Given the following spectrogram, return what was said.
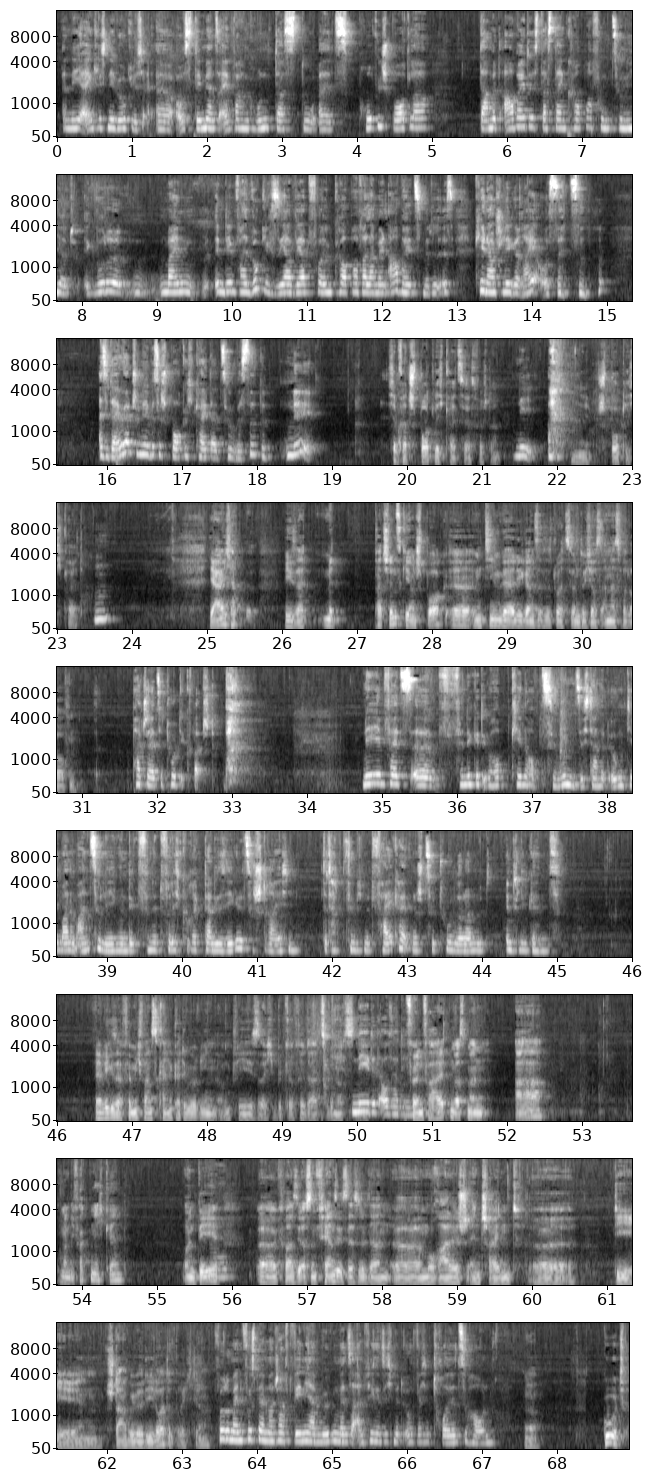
Äh, Nee, eigentlich nie wirklich. Äh, aus dem ganz einfachen Grund, dass du als Profisportler damit arbeitest, dass dein Körper funktioniert. Ich würde meinen, in dem Fall wirklich sehr wertvollen Körper, weil er mein Arbeitsmittel ist, keiner Schlägerei aussetzen. Also da gehört schon eine gewisse Sportlichkeit dazu, wisst ihr? Nee, Ich habe gerade Sportlichkeit zuerst verstanden. nee. Nee, Sporkigkeit. Ja, ich habe, wie gesagt, mit Paczynski und Spork äh, im Team wäre die ganze Situation durchaus anders verlaufen. Sie tot gequatscht. Nee, jedenfalls äh, finde ich es überhaupt keine Option, sich da mit irgendjemandem anzulegen. Und ich finde es völlig korrekt, da die Segel zu streichen. Das hat für mich mit Feigheit nichts zu tun, sondern mit Intelligenz. Ja, wie gesagt, für mich waren es keine Kategorien, irgendwie solche Begriffe da zu benutzen. Nee, das außerdem. Für ein Verhalten, was man A, wo man die Fakten nicht kennt und B, Genau. äh, quasi aus dem Fernsehsessel dann äh, moralisch entscheidend äh, den Stab über die Leute bricht, ja. Ich würde meine Fußballmannschaft weniger mögen, wenn sie anfingen, sich mit irgendwelchen Trollen zu hauen. ja. Gut,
